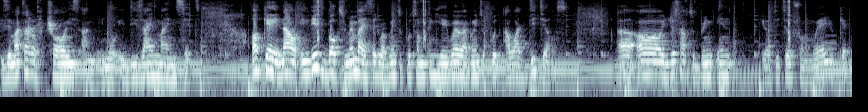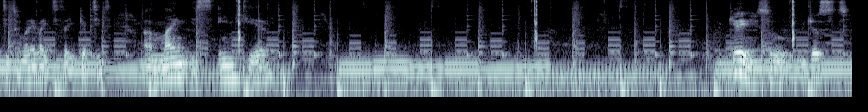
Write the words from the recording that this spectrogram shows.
It's a matter of choice and you know a design mindset. Okay now in this box remember i said we're going to put something here where we're going to put our details. Uh, or you just have to bring in your details from where you kept it or wherever it is that you kept it. Um, mine is in here okay so we just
